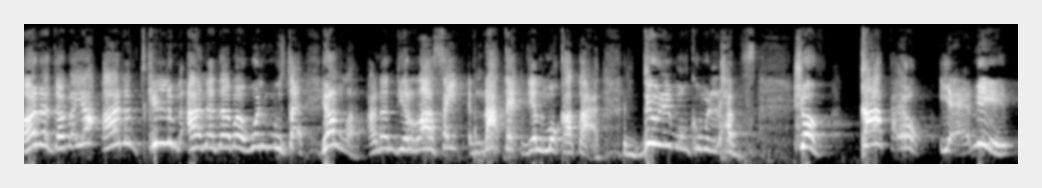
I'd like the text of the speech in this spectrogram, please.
أنا دابا يا أنا نتكلم أنا دابا هو المت يلا أنا ندير راسي الناطق ديال المقاطعة. بوكم من الحبس. شوف قاطعوا. يعني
